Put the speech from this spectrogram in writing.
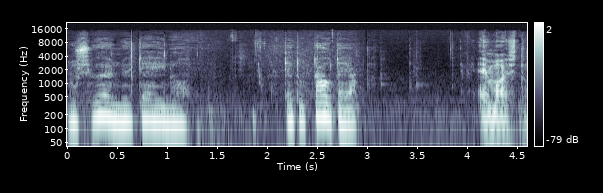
No syö nyt Eino. Te tuu tauteja. Ei maistu.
